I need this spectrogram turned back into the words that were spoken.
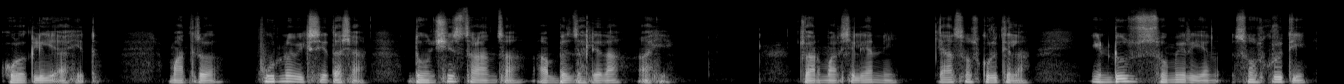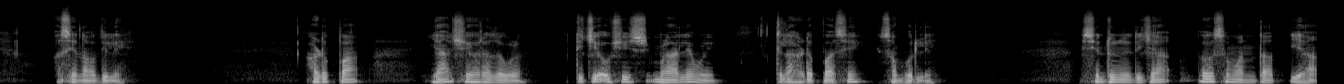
ओळखली आहेत. मात्र पूर्ण विकसित अशा दोनशे स्थळांचा अभ्यास झालेला आहे. जॉन मार्शल यांनी या संस्कृतीला इंडो सोमेरियन संस्कृती असे नाव दिले. हडप्पा या शहराजवळ तिचे अवशेष मिळाल्यामुळे तिला हडप्पा असे संबोधले. सिंधू नदीच्या असमानतात या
